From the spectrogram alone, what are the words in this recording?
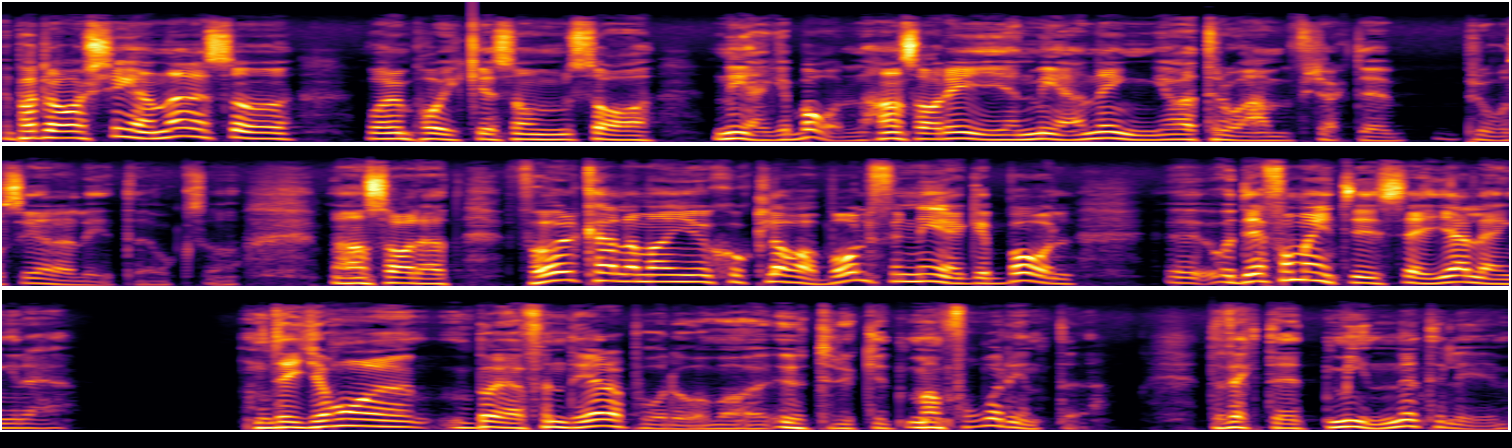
Ett par dagar senare så var det en pojke som sa negerboll. Han sa det i en mening. Jag tror han försökte provocera lite också. Men han sa det att förr kallade man ju chokladboll för negerboll. Eh, och det får man inte säga längre. Det jag började fundera på då var uttrycket man får inte. Det väckte ett minne till liv.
